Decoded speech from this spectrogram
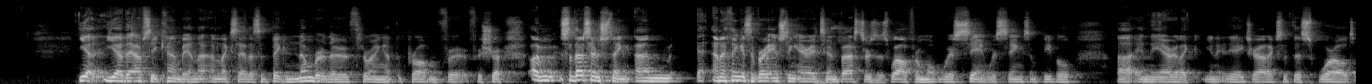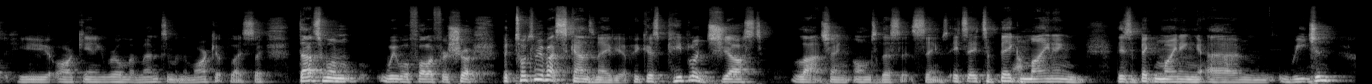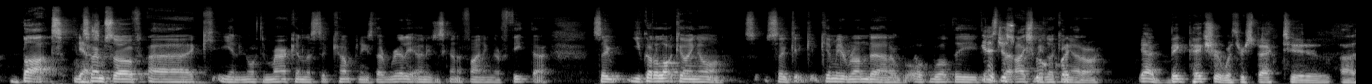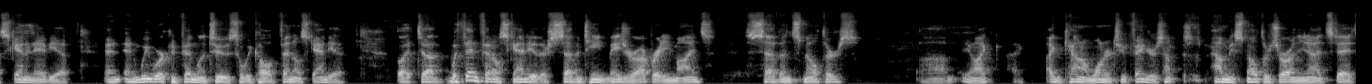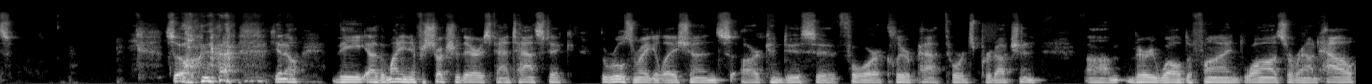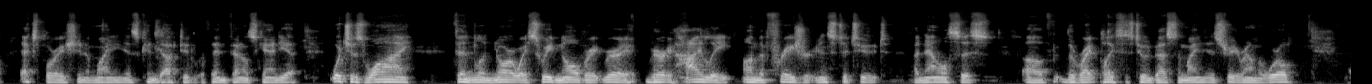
Yeah, yeah, they absolutely can be, and, that, and like I say, that's a big number they're throwing at the problem for for sure. Um, so that's interesting, um, and I think it's a very interesting area to investors as well. From what we're seeing, we're seeing some people uh, in the area, like you know the Adriatics of this world, who are gaining real momentum in the marketplace. So that's one we will follow for sure. But talk to me about Scandinavia because people are just latching onto this. It seems it's it's a big yeah. mining. There's a big mining um, region but in yes. terms of uh, you know North American listed companies, they're really only just kind of finding their feet there. So you've got a lot going on. So, so g- g- give me a rundown of, of what the things yeah, that I should be looking quick. at are. Yeah, big picture with respect to uh, Scandinavia, and and we work in Finland too, so we call it Fennoscandia. But uh, within Fennoscandia, there's 17 major operating mines, seven smelters. Um, you know, I, I, I can count on one or two fingers how, how many smelters there are in the United States. So, you know, the uh, the mining infrastructure there is fantastic. The rules and regulations are conducive for a clear path towards production. Um, very well defined laws around how exploration and mining is conducted within Fennoscandia, which is why Finland, Norway, Sweden all rate very, very highly on the Fraser Institute analysis of the right places to invest in mining industry around the world.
